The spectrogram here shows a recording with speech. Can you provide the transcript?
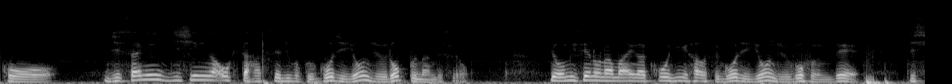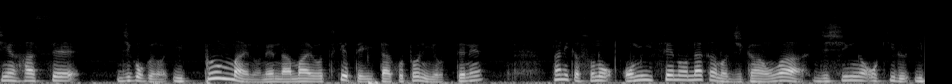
こう、実際に地震が起きた発生時刻5時46分なんですよ。で、お店の名前がコーヒーハウス5時45分で、地震発生時刻の1分前のね、名前を付けていたことによってね、何かそのお店の中の時間は地震が起きる1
